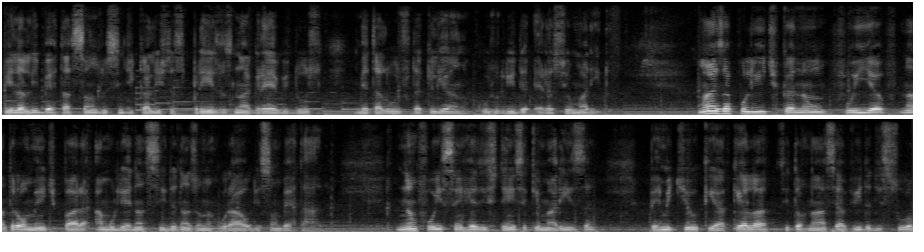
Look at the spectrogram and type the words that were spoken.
pela libertação dos sindicalistas presos na greve dos metalúrgicos daquele ano, cujo líder era seu marido. Mas a política não fluía naturalmente para a mulher nascida na zona rural de São Bernardo. Não foi sem resistência que Marisa permitiu que aquela se tornasse a vida de sua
